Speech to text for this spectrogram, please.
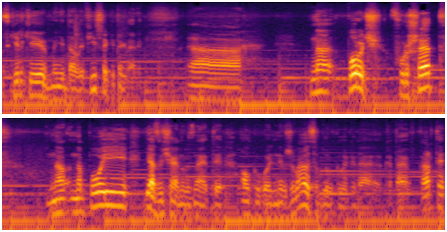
скільки мені дали фішок і так далі. А, на, поруч фуршет, на, напої. Я, звичайно, ви знаєте, алкоголь не вживаю, особливо коли катаю, катаю в карти.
